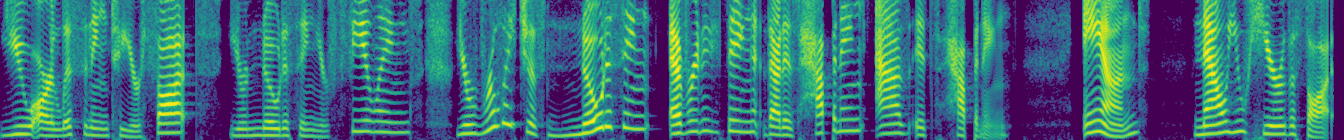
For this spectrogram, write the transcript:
You are listening to your thoughts, you're noticing your feelings, you're really just noticing everything that is happening as it's happening. And now you hear the thought,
